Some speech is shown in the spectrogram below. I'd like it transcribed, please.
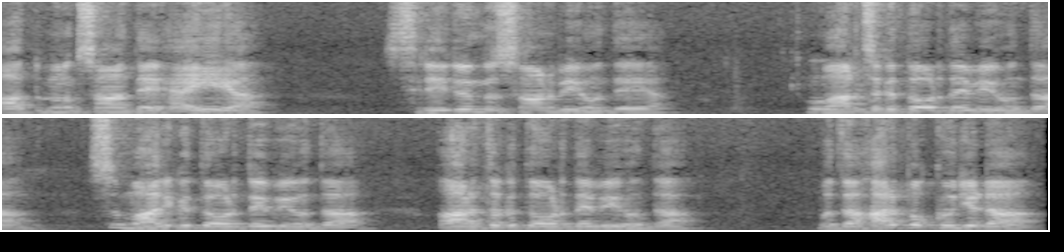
ਆਤਮ ਨੁਕਸਾਨ ਤੇ ਹੈ ਹੀ ਆ ਸਰੀਰਕ ਨੁਕਸਾਨ ਵੀ ਹੁੰਦੇ ਆ। ਮਾਨਸਿਕ ਤੌਰ ਤੇ ਵੀ ਹੁੰਦਾ ਸਮਾਜਿਕ ਤੌਰ ਤੇ ਵੀ ਹੁੰਦਾ ਆਰਥਿਕ ਤੌਰ ਤੇ ਵੀ ਹੁੰਦਾ। ਮਤਲਬ ਹਰ ਪੱਖੋਂ ਜਿਹੜਾ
